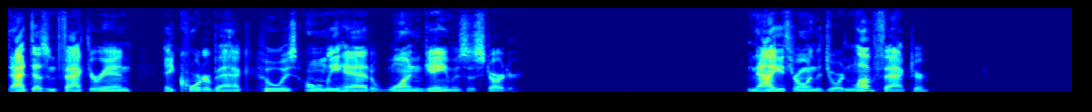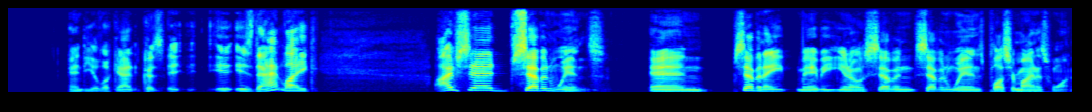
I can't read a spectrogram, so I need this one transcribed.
That doesn't factor in a quarterback who has only had one game as a starter. Now you throw in the Jordan Love factor. And do you look at because is that like I've said seven wins and seven eight maybe you know seven seven wins plus or minus one.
